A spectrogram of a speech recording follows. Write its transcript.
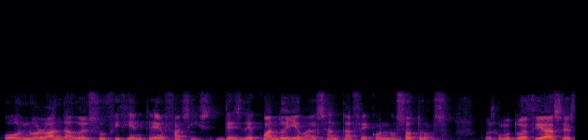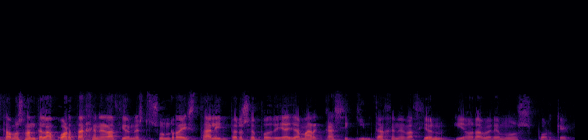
o no lo han dado el suficiente énfasis. ¿Desde cuándo lleva el Santa Fe con nosotros? Pues como tú decías, estamos ante la cuarta generación. Esto es un restyling, pero se podría llamar casi quinta generación y ahora veremos por qué.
